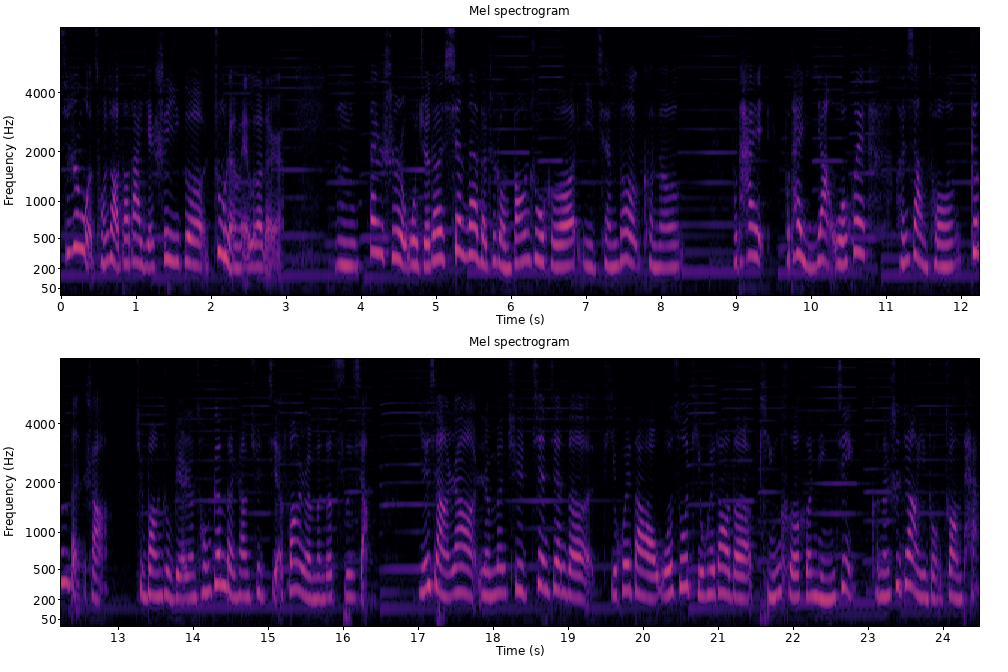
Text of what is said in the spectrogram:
其实我从小到大也是一个助人为乐的人，嗯，但是我觉得现在的这种帮助和以前的可能不太不太一样。我会很想从根本上去帮助别人，从根本上去解放人们的思想。也想让人们去渐渐的体会到我所体会到的平和和宁静，可能是这样一种状态。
